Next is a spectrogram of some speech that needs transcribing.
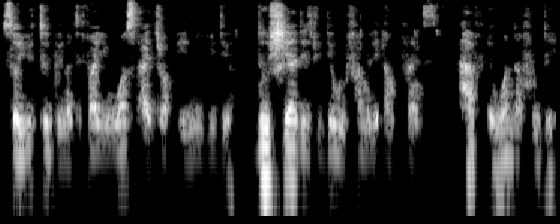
so YouTube will notify you once I drop a new video. Do share this video with family and friends. Have a wonderful day.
